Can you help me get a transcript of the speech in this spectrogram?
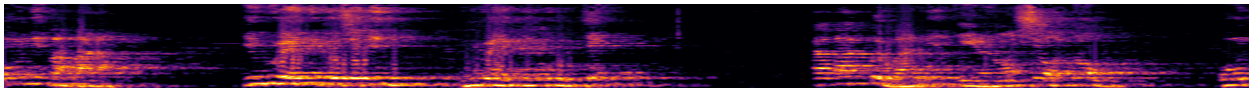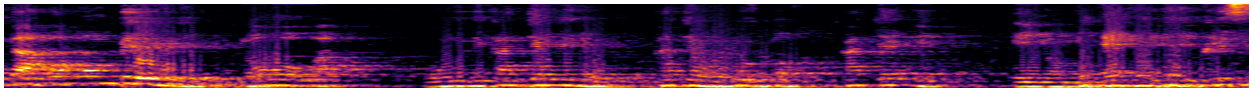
òun ní bàbàrà irú ẹni tó ṣe ní irú ẹni tó jẹ́. Ká bá pè wá ní ìránṣẹ́ ọlọ́run òun tá a kọ́kọ́ ń béèrè lọ́wọ́ wa òun ni ká jẹ́ èèyàn ká jẹ́ olóòótọ́ ká jẹ́ èèyàn ẹni bíi kristi.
